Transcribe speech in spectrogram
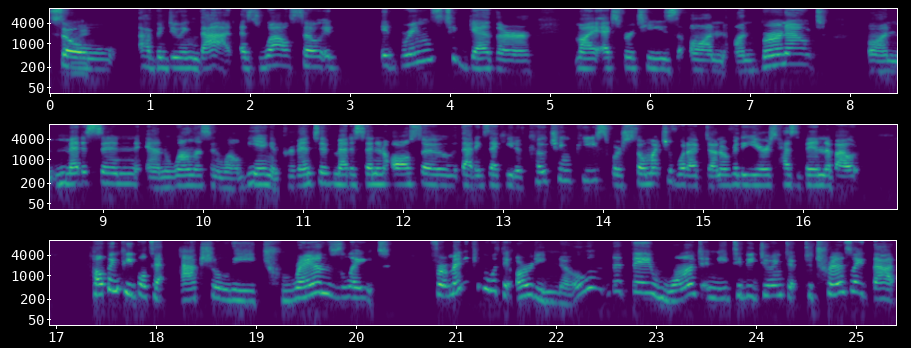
So right. I've been doing that as well. So it it brings together my expertise on on burnout, on medicine and wellness and well-being and preventive medicine. And also that executive coaching piece where so much of what I've done over the years has been about helping people to actually translate for many people what they already know that they want and need to be doing to, to translate that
